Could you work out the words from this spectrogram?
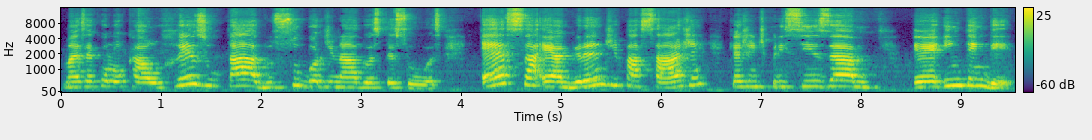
mas é colocar o resultado subordinado às pessoas. Essa é a grande passagem que a gente precisa é, entender.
